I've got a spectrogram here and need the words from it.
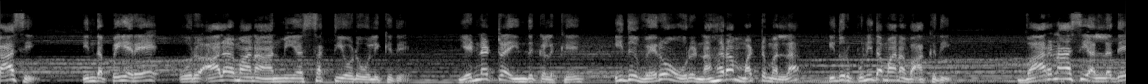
காசி இந்த பெயரே ஒரு ஆழமான ஆன்மீக சக்தியோடு ஒலிக்குது. எண்ணற்ற இந்துக்களுக்கு இது வெறும் ஒரு நகரம் மட்டுமல்ல இது ஒரு புனிதமான வாக்குதி. வாரணாசி அல்லது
